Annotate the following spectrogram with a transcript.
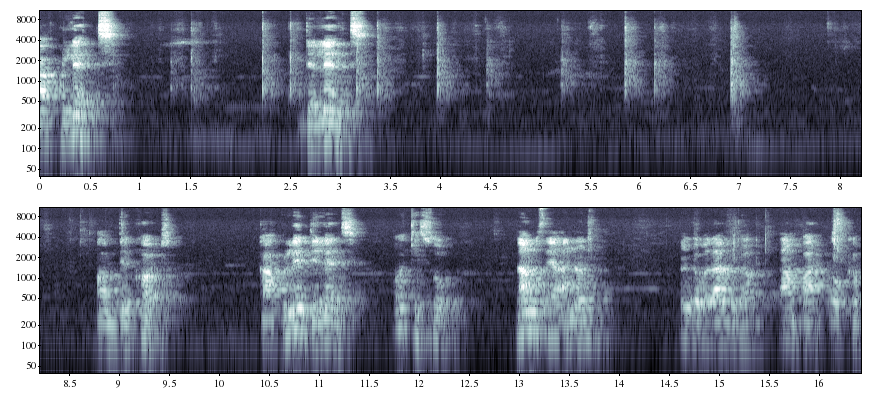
Calculate the length. Of the cord calculate the length. Okay so za mu tsaya a nan. Gaba za mu ga fara ɗaukar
